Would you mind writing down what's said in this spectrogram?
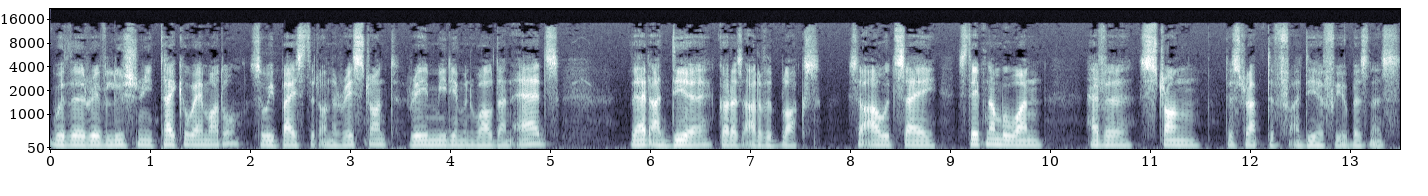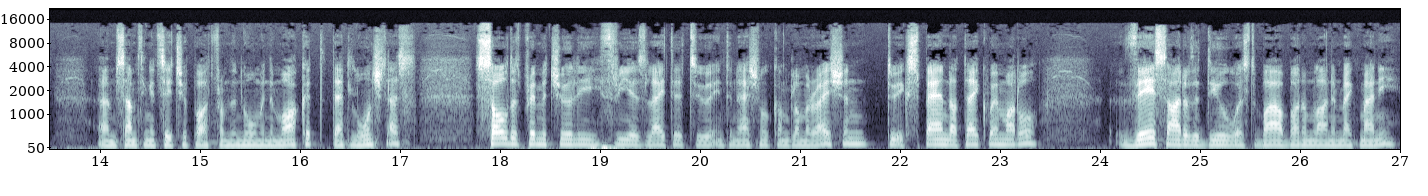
with a revolutionary takeaway model. So we based it on a restaurant, rare, medium, and well done ads. That idea got us out of the blocks. So I would say step number one, have a strong, disruptive idea for your business, um, something that sets you apart from the norm in the market. That launched us. Sold it prematurely three years later to an international conglomeration to expand our takeaway model. Their side of the deal was to buy our bottom line and make money.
